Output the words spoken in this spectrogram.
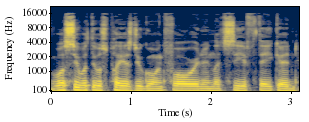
we'll see what those players do going forward, and let's see if they could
